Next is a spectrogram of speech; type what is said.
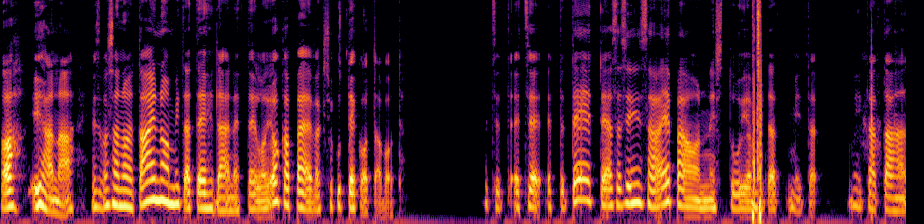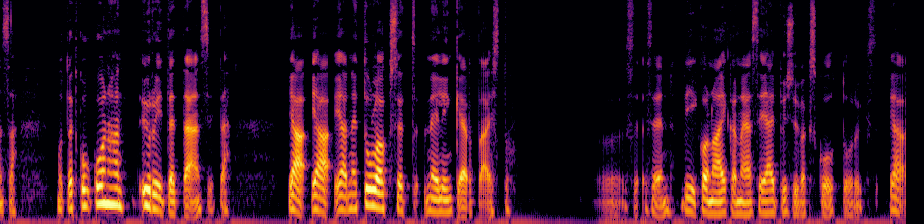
ah, ihanaa. Ja mä sanoin, että ainoa mitä tehdään, että teillä on joka päiväksi joku tekotavoite. Että, että, että teette ja se siinä saa epäonnistua ja mitä, mitä, mitä tahansa. Mutta kunhan yritetään sitä. Ja, ja, ja ne tulokset nelinkertaistu sen viikon aikana ja se jäi pysyväksi kulttuuriksi. Ja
